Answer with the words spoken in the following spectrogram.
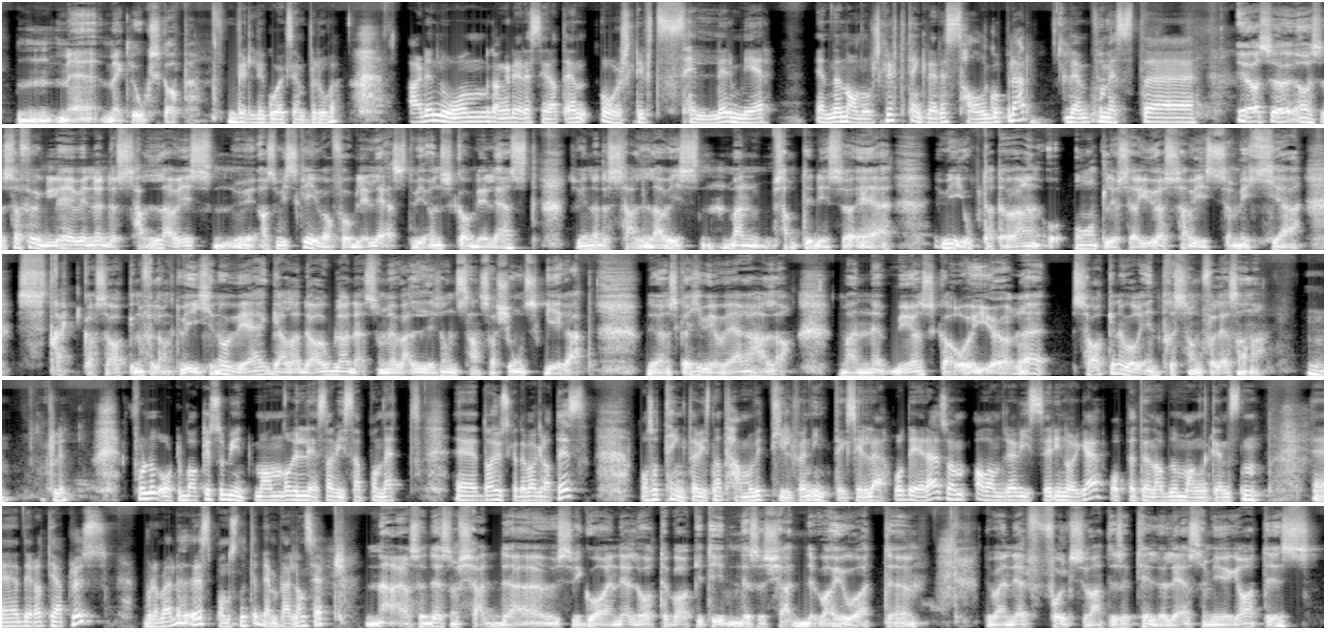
med, med klokskap. Veldig gode eksempler, Ove. Er det noen ganger dere ser at en overskrift selger mer enn en annen overskrift. Tenker dere salg oppi det her? Hvem får mest uh... Ja, altså, altså, Selvfølgelig er vi nødt til å selge avisen. Vi, altså, vi skriver for å bli lest. Vi ønsker å bli lest, så vi er nødt til å selge avisen. Men samtidig så er vi opptatt av å være en ordentlig og seriøs avis som ikke strekker sakene for langt. Vi er ikke noe VG eller Dagbladet som er veldig sånn sensasjonsgiret. Det ønsker ikke vi å være heller. Men vi ønsker å gjøre sakene våre interessante for leserne. Mm. For noen år tilbake så begynte man å lese avisa på nett. Eh, da husker jeg det var gratis, og så tenkte avisen at her må vi tilføye en inntektskilde. Og dere, som alle andre aviser i Norge, opprettet den abonnementtjenesten. Eh, dere har TA pluss. Hvordan ble responsen etter den ble lansert? Nei, altså Det som skjedde, hvis vi går en del år tilbake i tiden, det som skjedde var jo at uh, det var en del folk som vente seg til å lese mye gratis.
